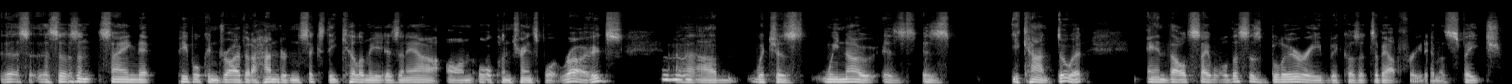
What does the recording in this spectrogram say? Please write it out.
this this isn't saying that people can drive at 160 kilometers an hour on Auckland transport roads, mm-hmm. uh, which is we know is is you can't do it. And they'll say, well, this is blurry because it's about freedom of speech.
